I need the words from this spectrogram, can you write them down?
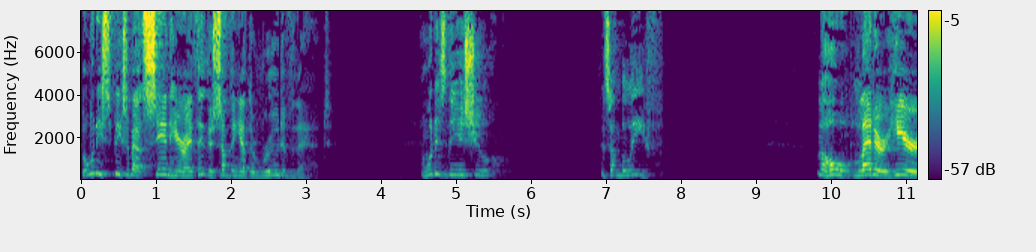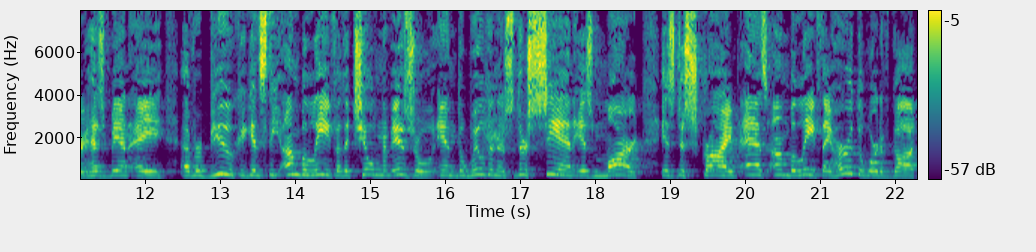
But when he speaks about sin here, I think there's something at the root of that. And what is the issue? It's unbelief. The whole letter here has been a, a rebuke against the unbelief of the children of Israel in the wilderness. Their sin is marked, is described as unbelief. They heard the word of God,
